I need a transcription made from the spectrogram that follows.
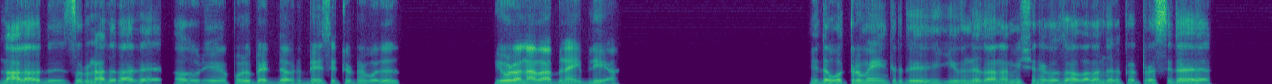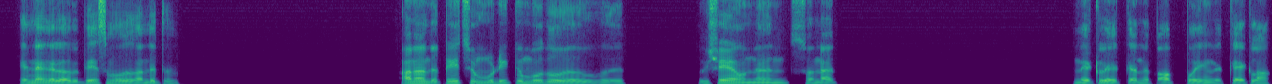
நாலாவது சுருநாதராக அவருடைய பொறுப்பேற்று அவர் பேசிட்டு இருக்கும்போது இவ்வளோ நாள் அப்படின்னா இப்படியா இந்த ஒற்றுமைங்கிறது இருந்து தான் மிஷன் இவ்வளோ தான் வளர்ந்துருக்கு ப்ளஸ் இதை எண்ணங்கள் அவர் பேசும்போது வந்துட்டு ஆனால் அந்த பேச்சு முடிக்கும் போது ஒரு விஷயம் ஒன்று சொன்னார் நெட்டில் இருக்க அந்த டாப் போய் இங்கே கேட்கலாம்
